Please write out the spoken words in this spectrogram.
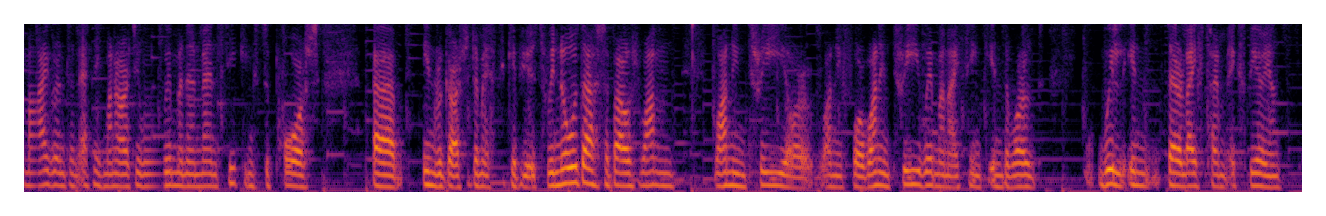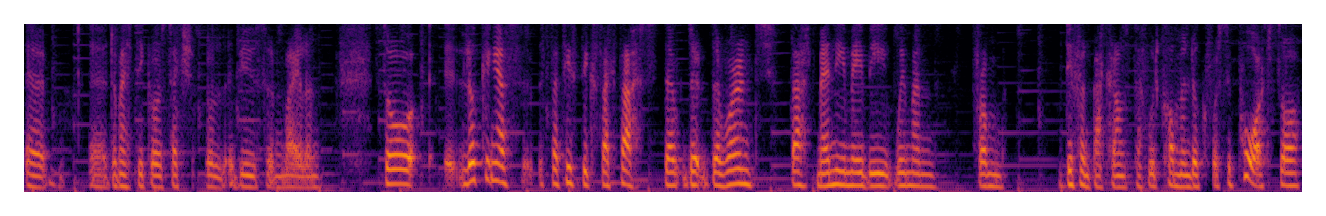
migrant and ethnic minority women and men seeking support uh, in regard to domestic abuse. We know that about one one in three or one in four, one in three women, I think, in the world will in their lifetime experience uh, uh, domestic or sexual abuse and violence. So, uh, looking at statistics like that, there, there, there weren't that many, maybe women from different backgrounds that would come and look for support. So,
